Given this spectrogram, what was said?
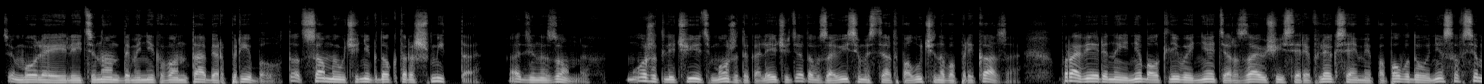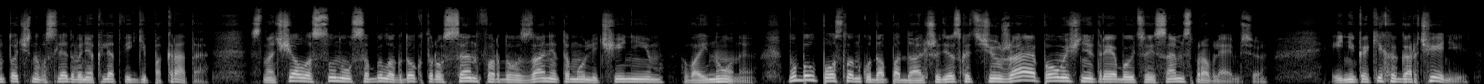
Тем более и лейтенант Доминик Ван Табер прибыл, тот самый ученик доктора Шмидта, один из умных. Может лечить, может и калечить, это в зависимости от полученного приказа. Проверенный, неболтливый, не терзающийся рефлексиями по поводу не совсем точного следования клятве Гиппократа. Сначала сунулся было к доктору Сенфорду, занятому лечением Вайноны, но был послан куда подальше, дескать, чужая помощь не требуется и сами справляемся. И никаких огорчений —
